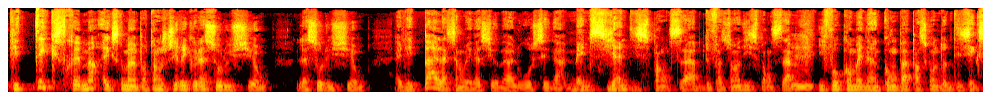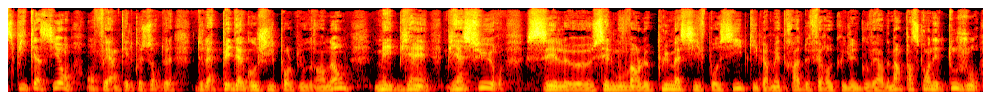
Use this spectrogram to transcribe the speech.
qui est extrêmement, extrêmement important. Je dirais que la solution, la solution, elle n'est pas à l'Assemblée nationale ou au Sénat, même si indispensable, de façon indispensable, mm. il faut qu'on mène un combat parce qu'on donne des explications, on fait en quelque sorte de, de, la pédagogie pour le plus grand nombre, mais bien, bien sûr, c'est le, c'est le mouvement le plus massif possible qui permettra de faire reculer le gouvernement, parce qu'on est toujours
